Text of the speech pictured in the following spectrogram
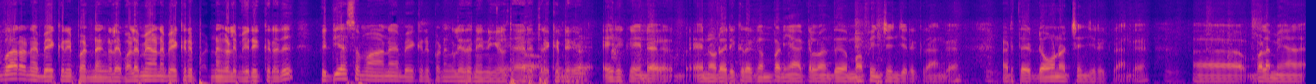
எவ்வாறான பேக்கரி பண்டங்களை வளமையான பேக்கரி பண்டங்களும் இருக்கிறது. வித்தியாசமான பேக்கரி பண்டங்கள் இதனை நீங்கள் தயாரித்திருக்கின்றீர்கள்? இருக்கு இந்த என்னோட இருக்கிற கம்பெனி ஆட்கள் வந்து மஃபின் செஞ்சுருக்கிறாங்க. அடுத்து டோனட் செஞ்சுருக்கிறாங்க. பழமையாக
